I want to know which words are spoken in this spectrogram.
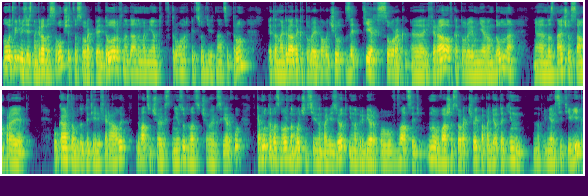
Ну вот видим здесь награда сообщества 45 долларов на данный момент, в тронах 519 трон. Это награда, которую я получил за тех 40 э, рефералов, которые мне рандомно э, назначил сам проект. У каждого будут эти рефералы, 20 человек снизу, 20 человек сверху. Кому-то, возможно, очень сильно повезет, и, например, в 20, ну, в ваши 40 человек попадет один, например, сетевик,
